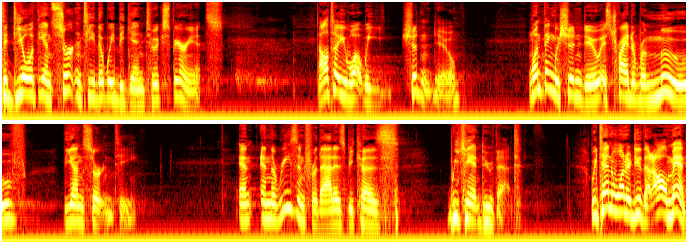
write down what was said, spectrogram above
To deal with the uncertainty that we begin to experience. Now, I'll tell you what we shouldn't do. One thing we shouldn't do is try to remove the uncertainty. And, and the reason for that is because we can't do that. We tend to want to do that. Oh man,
